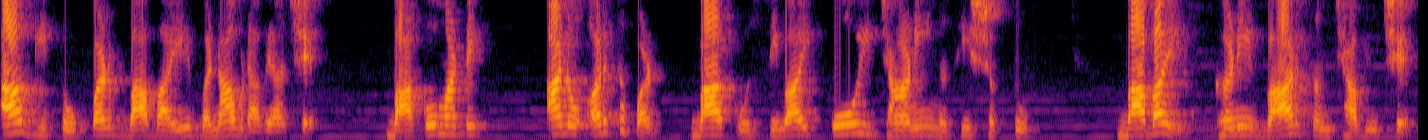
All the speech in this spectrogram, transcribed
આ ગીતો પણ બાબાએ બનાવડાવ્યા છે. બાળકો માટે. આનો અર્થ પણ બાળકો સિવાય કોઈ જાણી નથી શકતું. બાબાએ ઘણી વાર સમજાવ્યું છે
